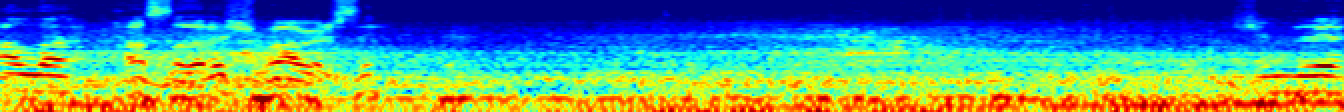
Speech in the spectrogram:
Allah hastalara şifa versin. Şimdi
